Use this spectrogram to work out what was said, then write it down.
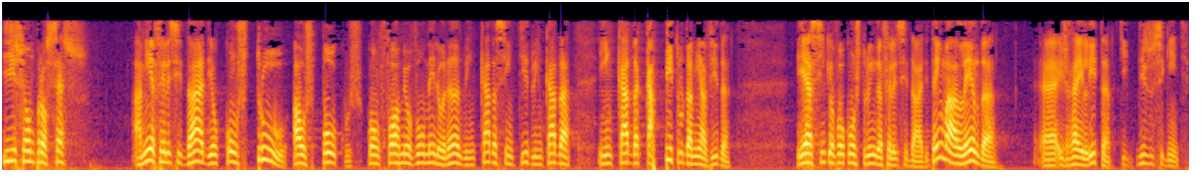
E isso é um processo. A minha felicidade eu construo aos poucos, conforme eu vou melhorando em cada sentido, em cada, em cada capítulo da minha vida. E é assim que eu vou construindo a felicidade. Tem uma lenda é, israelita que diz o seguinte:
